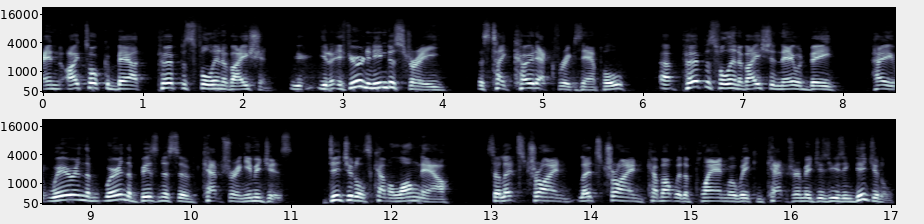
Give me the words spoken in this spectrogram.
And I talk about purposeful innovation. You, you know, if you're in an industry, let's take Kodak for example. Uh, purposeful innovation there would be, hey, we're in the we're in the business of capturing images. Digital's come along now, so let's try and let's try and come up with a plan where we can capture images using digital.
